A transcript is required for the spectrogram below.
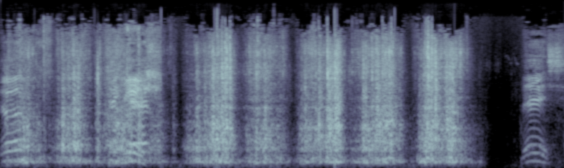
4, teker. 5, 5,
